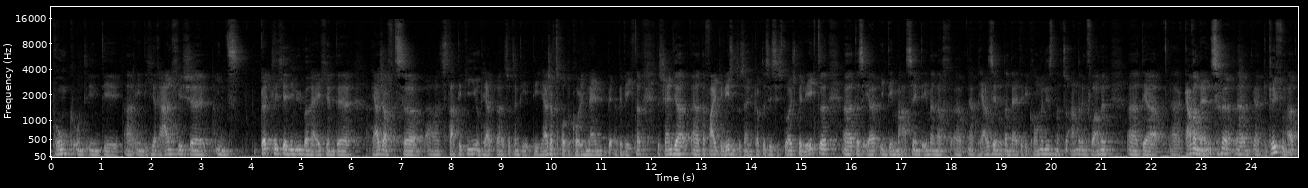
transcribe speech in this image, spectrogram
Prunk und in die, in die hierarchische, ins Göttliche hinüberreichende Herrschaftsstrategie und sozusagen die, Herrschaftsprotokolle hinein bewegt hat. Das scheint ja der Fall gewesen zu sein. Ich glaube, das ist historisch belegt, dass er in dem Maße, in dem er nach Persien und dann weiter gekommen ist, noch zu anderen Formen der Governance gegriffen hat,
